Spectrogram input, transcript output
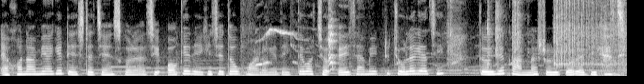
এখন আমি আগে ড্রেসটা চেঞ্জ করে আছি। ওকে রেখেছে তো ভয় লাগে, দেখতে পাচ্ছ? এই যে আমি একটু চলে গেছি, তো এই যে কান্না শুরু করে দিয়েছি।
